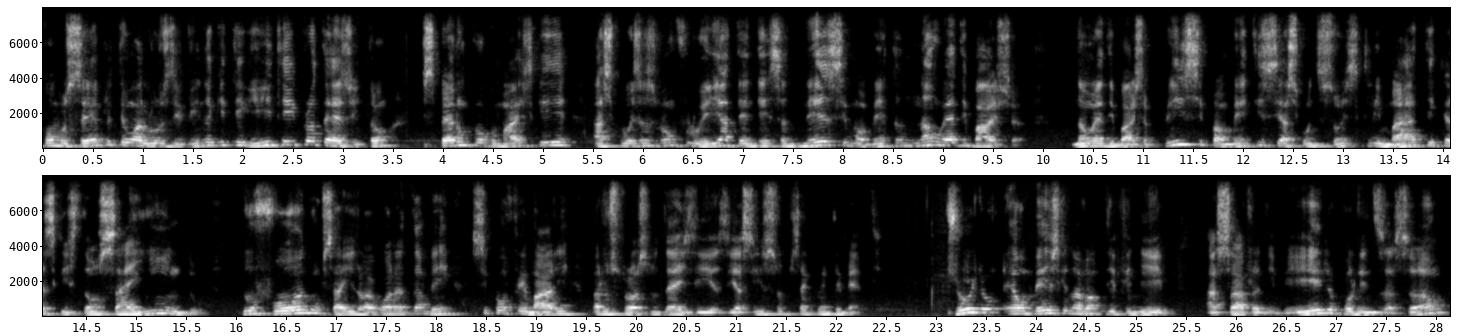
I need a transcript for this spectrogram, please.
como sempre, tem uma luz divina que te guia e te protege. Então, espera um pouco mais que as coisas vão fluir. A tendência nesse momento não é de baixa. Não é de baixa, principalmente se as condições climáticas que estão saindo do forno, saíram agora também, se confirmarem para os próximos 10 dias, e assim subsequentemente. Julho é o mês que nós vamos definir a safra de milho, polinização,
